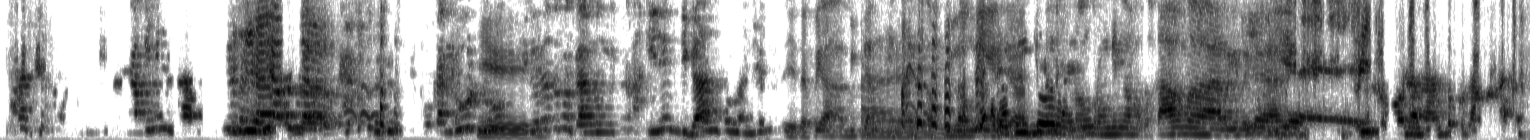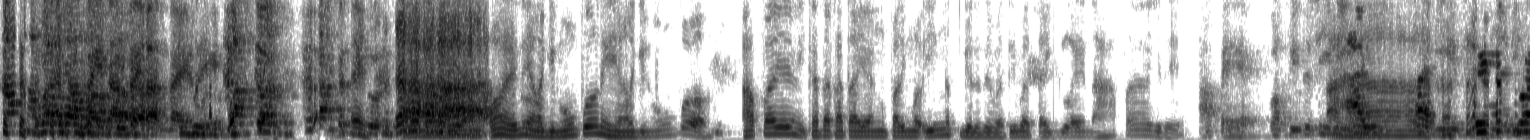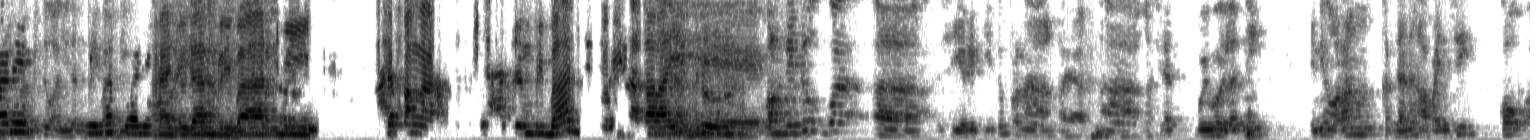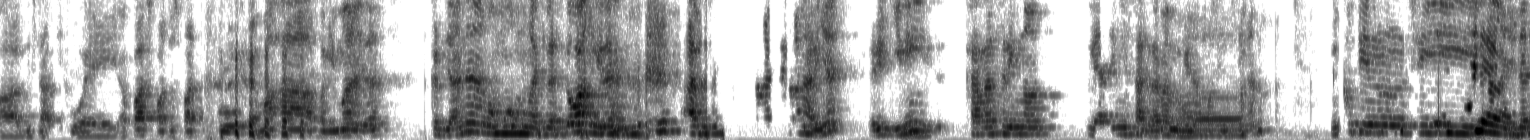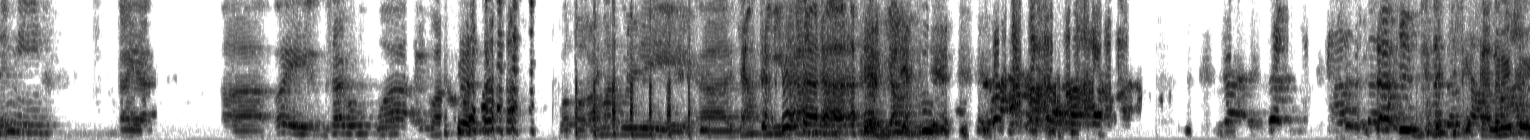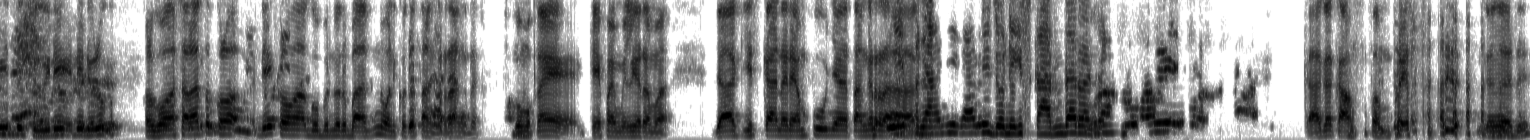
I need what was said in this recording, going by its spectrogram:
Kakinya Iya. benar. Bukan duduk, Iya. tidurnya tuh ngegantung kakinya digantung anjir. Iya, tapi Abi kan Ah, Apa ya. tidur, Kita masih anjing. nongkrong dia nggak mau ke kamar gitu kan. Iya. Kalau udah ngantuk ke kamar santai santai santai. Masker, masker Eh, tidur. yang, oh ini yang lagi ngumpul nih, yang lagi ngumpul. Apa ya nih kata-kata yang paling lo inget gitu tiba-tiba tagline apa gitu ya? Apa ya? Waktu itu sih ini. Ah, Lagi hits. Instagram itu ajudan Ingat pribadi. gue nih. Ajudan pribadi. Ada pengaruh ajudan pribadi di Torina kala itu. Iya. Waktu itu gua eh, si Rick itu pernah kayak eh, ngasih lihat boy boy lihat nih ini orang kerjanya ngapain sih kok eh, bisa giveaway apa sepatu-sepatu Yamaha apa gimana gitu kerjanya ngomong-ngomong nggak jelas doang gitu abis harinya Rick ini karena sering non liatin Instagramnya mungkin Oh. posting-postingan ngikutin si Iya. ajudan ini kayak eh woi misalnya gua gua lagi keluar gua keluar kamar gue di eh, Jaki Iskandar yang bu Jaki Iskandar Iskandar itu itu cuy dia, dia dulu kalau gua nggak salah tuh kalau dia kalau nggak gubernur Banten wali kota Tangerang dah. Gua mau kayak kayak familiar sama Jaki Iskandar yang punya Iya Tangerang. penyanyi kali Johnny Iskandar aja. Kagak kampret. Enggak enggak sih.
